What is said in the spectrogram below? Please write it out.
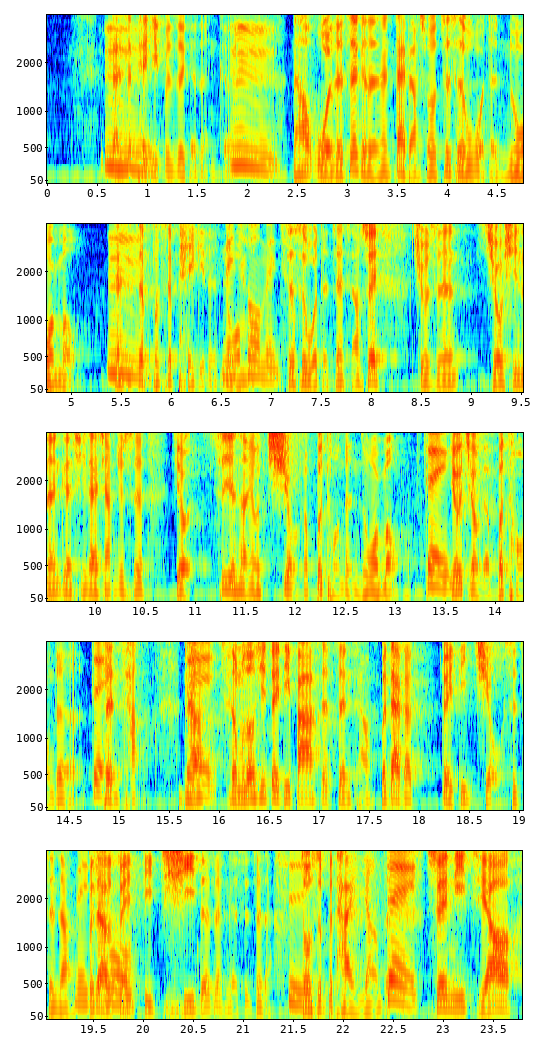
但是 Peggy 不是这个人格。嗯，然后我的这个人代表说，这是我的 normal。但是这不是 Peggy 的 normal，这是我的正常。所以九型九型人格其实在讲，就是有世界上有九个不同的 normal，对，有九个不同的正常。那什么东西对第八是正常，不代表对第九是正常，不代表对第七的人格是正常，是。都是不太一样的。对，所以你只要。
